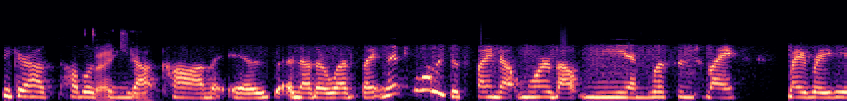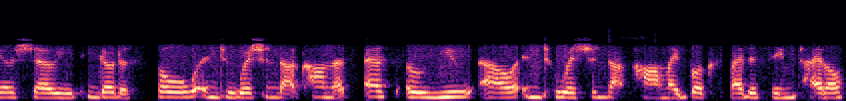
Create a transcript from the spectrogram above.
speakerhousepublishing.com is another website. And if you want to just find out more about me and listen to my, my radio show, you can go to soulintuition.com. That's S-O-U-L intuition.com. My book's by the same title.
